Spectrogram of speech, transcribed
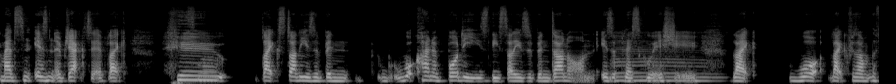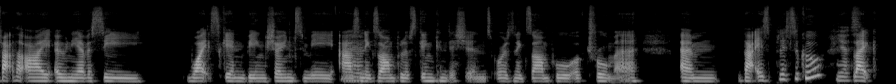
medicine isn't objective. Like who like studies have been what kind of bodies these studies have been done on is a political issue. Mm. Like what like for example the fact that I only ever see white skin being shown to me as an example of skin conditions or as an example of trauma, um, that is political. Yes. Like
